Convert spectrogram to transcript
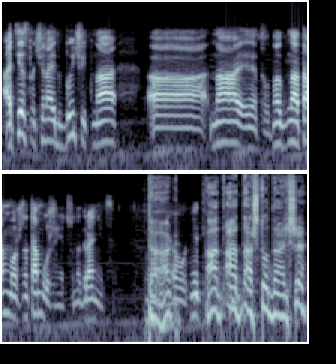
отец начинает бычить на, а, на, эту, на, на, тамож- на таможенницу на границе. Так. Вот, не- А, а, а что дальше?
